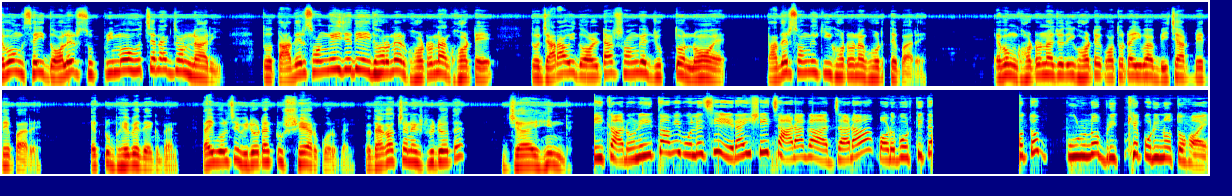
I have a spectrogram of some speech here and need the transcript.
এবং সেই দলের সুপ্রিমো হচ্ছেন একজন নারী, তো তাদের সঙ্গেই যদি এই ধরনের ঘটনা ঘটে, তো যারা ওই দলটার সঙ্গে যুক্ত নয়, তাদের সঙ্গে কি ঘটনা ঘটতে পারে? এবং ঘটনা যদি ঘটে, কতটাই বা বিচার পেতে পারে? একটু ভেবে দেখবেন। তাই বলছি, ভিডিওটা একটু শেয়ার করবেন। তো দেখা হচ্ছে নেক্সট ভিডিওতে জয় হিন্দ। এই কারণেই তো আমি বলেছি, এরাই সেই চারা গাছ যারা পরবর্তীতে মতো পূর্ণ বৃক্ষে পরিণত হয়।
